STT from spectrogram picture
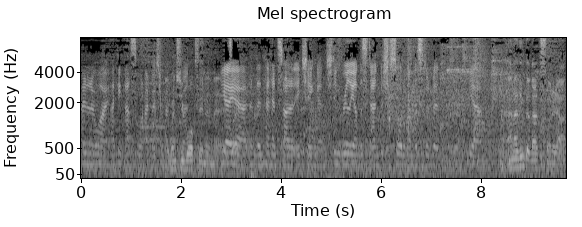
I don't know why. I think that's the one I most remember. like when she it. walks in and it's Yeah, like, yeah, and then her head started itching, and she didn't really understand, but she sort of understood it. Yeah, and I think that that's pointed out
